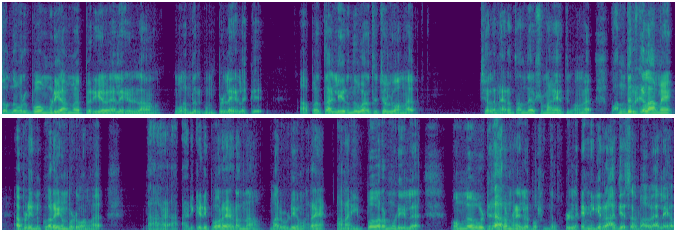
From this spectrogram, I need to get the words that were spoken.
சொந்த ஊருக்கு போக முடியாமல் பெரிய வேலைகள்லாம் வந்திருக்கும் பிள்ளைகளுக்கு. அப்போ தள்ளி இருந்து வாழ்த்து சொல்லுவாங்க. சில நேரம் சந்தோஷமாக ஏற்றுக்குவாங்க வந்திருக்கலாமே அப்படின்னு குறையும் படுவாங்க. நான் அடிக்கடி போகிற இடம்தான். மறுபடியும் வரேன். ஆனால் இப்போ வர முடியல. உங்கள் வீட்டு அரண்மனையில் பிறந்த பிள்ளை இன்றைக்கி ராஜ்யசபா வேலையாக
